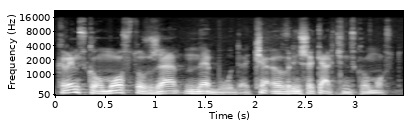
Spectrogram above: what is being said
Кримського мосту вже не буде. Врінше Керченського мосту.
